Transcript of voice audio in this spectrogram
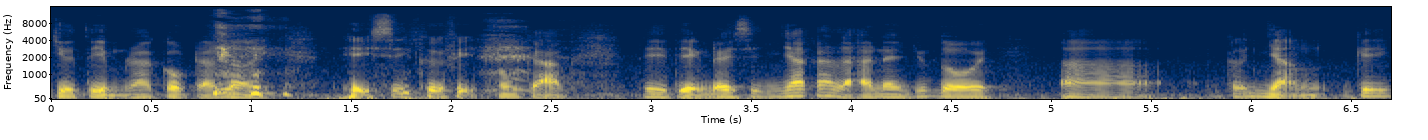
chưa tìm ra câu trả lời thì xin quý vị thông cảm. Thì tiện đây xin nhắc là anh em chúng tôi à, có nhận cái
